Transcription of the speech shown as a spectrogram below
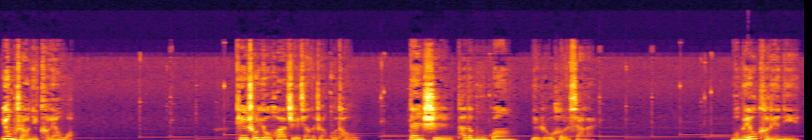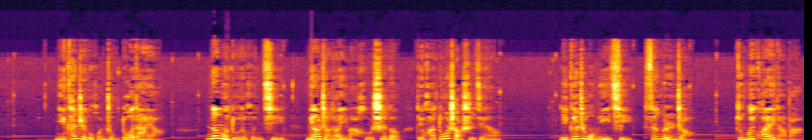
用不着你可怜我。”天树幽花倔强的转过头。但是他的目光也柔和了下来。我没有可怜你，你看这个魂种多大呀，那么多的魂器，你要找到一把合适的，得花多少时间啊？你跟着我们一起，三个人找，总归快一点吧。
